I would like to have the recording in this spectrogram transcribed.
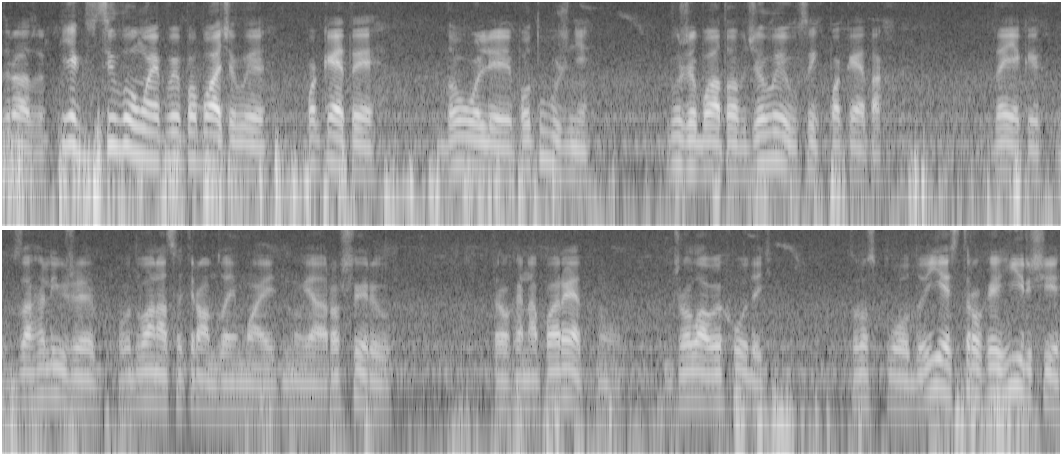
Зразу. Як в цілому, як ви побачили, пакети доволі потужні. Дуже багато бджоли у цих пакетах. Деяких взагалі вже по 12 рам займають. Ну я розширив трохи наперед. Ну, бджола виходить з розплоду. Є трохи гірші.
